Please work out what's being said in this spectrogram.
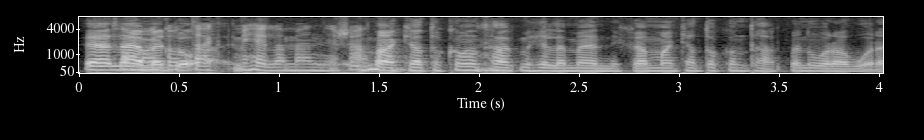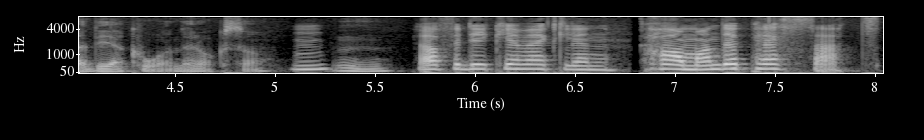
tar nej, man men då- kontakt med hela människan. Man kan ta kontakt med hela människan, man kan ta kontakt med några av våra diakoner också. Mm. Mm. Ja, för det kan verkligen, har man det pressat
